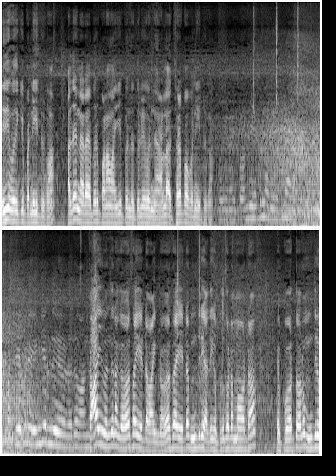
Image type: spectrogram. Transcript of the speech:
நிதி ஒதுக்கி பண்ணிக்கிட்டு இருக்கோம். அதே நிறைய பேர் பணம் வாங்கி இப்போ இந்த தொழில் கொஞ்சம் நல்லா சிறப்பாக பண்ணிக்கிட்டு இருக்கோம். இப்போ வந்து எப்படி எப்படின்னா ஃபஸ்ட்டு எப்படி எங்கேருந்து விதை காய் வந்து நாங்கள் விவசாயிகிட்ட வாங்கிக்கிறோம். விவசாயிகிட்ட முந்திரி அதிகம். புதுக்கோட்டை மாவட்டம் இப்போ பொறுத்தவரை முந்திரி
